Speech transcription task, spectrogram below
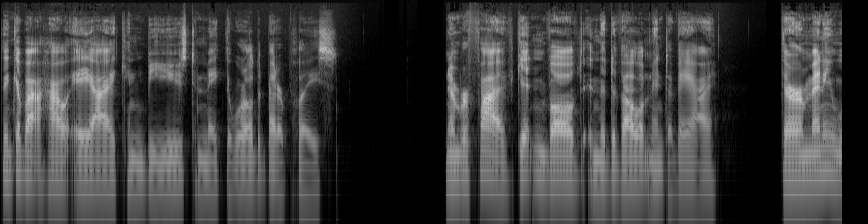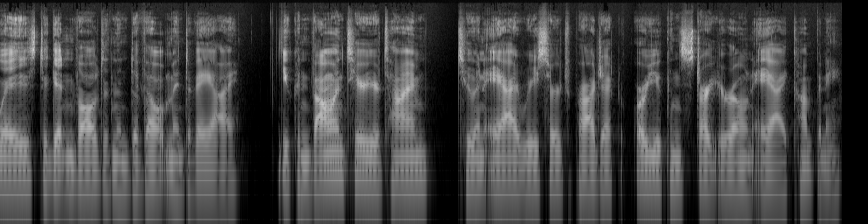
Think about how AI can be used to make the world a better place. Number five, get involved in the development of AI. There are many ways to get involved in the development of AI. You can volunteer your time to an AI research project, or you can start your own AI company.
